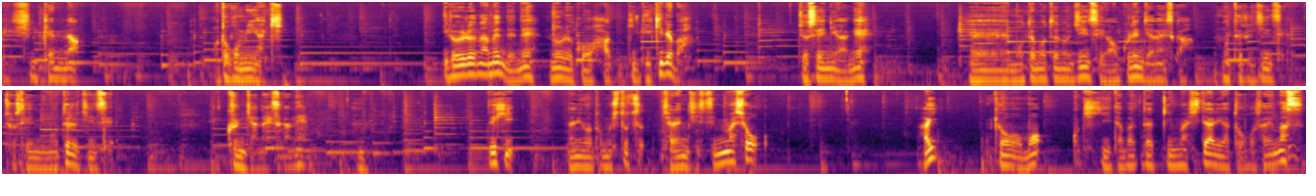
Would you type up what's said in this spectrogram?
えー、真剣な男磨きいろいろな面でね能力を発揮できれば女性にはね、えー、モテモテの人生が送れるんじゃないですか。モテる人生女性にモテる人生。来るんじゃないですかね。うん、ぜひ何事も一つチャレンジしてみましょう。はい今日もお聴きいただきましてありがとうございます。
